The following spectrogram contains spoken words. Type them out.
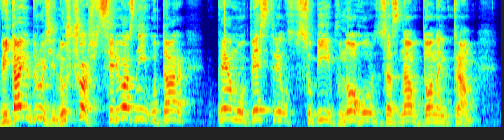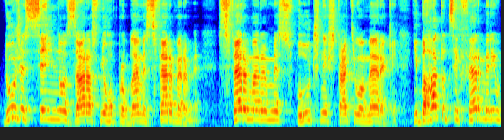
Вітаю, друзі! Ну що ж, серйозний удар, прямо вистріл собі в ногу зазнав Дональд Трамп. Дуже сильно зараз в нього проблеми з фермерами, з фермерами Сполучених Штатів Америки. І багато цих фермерів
